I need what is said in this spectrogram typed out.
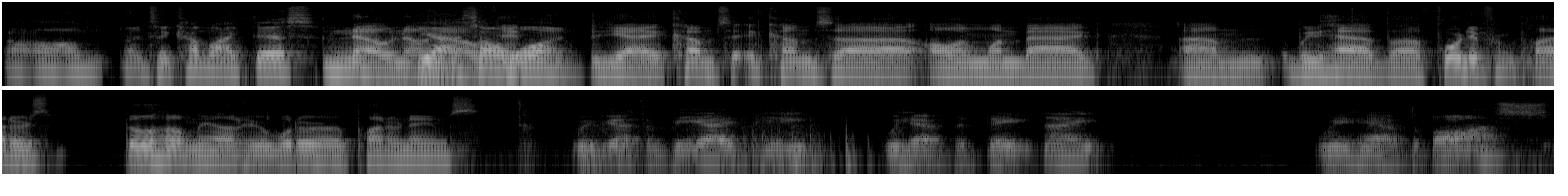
on to come like this. No, no, Yeah, no. it's on It- one. Yeah, it comes. It comes uh, all in one bag. Um, we have uh, four different platters. Bill, help me out here. What are our platter names? We've got the VIP, we have the date night, we have the boss,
